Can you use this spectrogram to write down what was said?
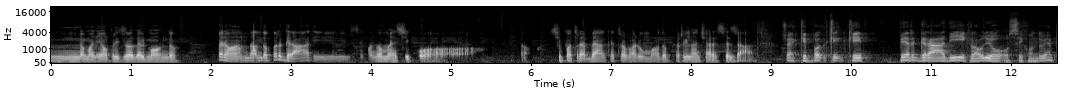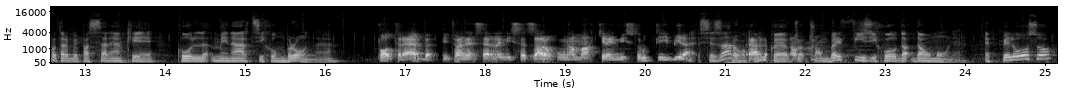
mm, lo mandiamo per il titolo del mondo. Però andando per gradi, secondo me si può si potrebbe anche trovare un modo per rilanciare Cesaro. Cioè, che, che- che per gradi, Claudio, secondo me potrebbe passare anche col menarsi con Braun. Eh? Potrebbe, dipende se rendi Cesaro con una macchina indistruttibile. Eh, Cesaro Eh, comunque no. ha un bel fisico da, da omone, è peloso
